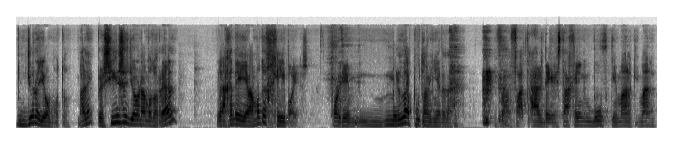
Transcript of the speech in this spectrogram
yo no llevo moto, ¿vale? Pero si eso lleva una moto real, la gente que lleva moto es gilipollas. Porque menuda puta mierda. Fa- Fatal, de que está gente. Buf, qué mal, qué mal.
